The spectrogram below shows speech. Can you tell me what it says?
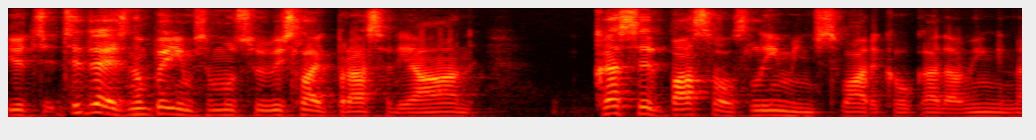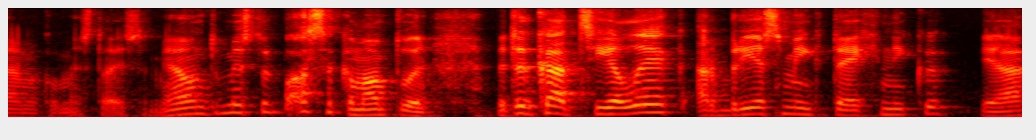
jo citreiz, nu, pieņemsim, mums visu laiku prasa Jāni. Kas ir pasaules līmeņa svari kaut kādā vingrinājumā, ko mēs taisām? Ja? Un mēs tur pasakām aptuveni. Bet tad kāds ieliek ar briesmīgu tehniku, ja?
